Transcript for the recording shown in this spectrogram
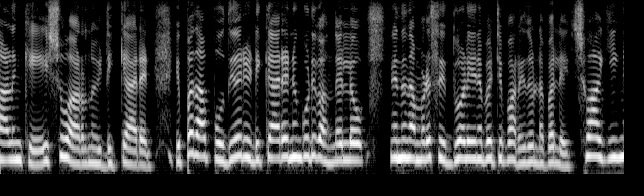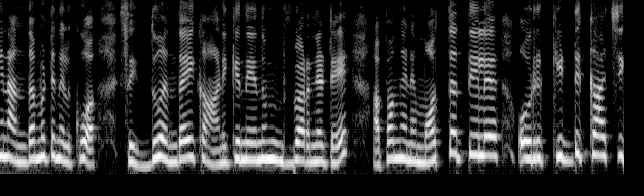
നാളും കേശു ആയിരുന്നു ഇടിക്കാരൻ. ഇപ്പം ആ പുതിയൊരു ഇടിക്കാരനും കൂടി വന്നല്ലോ എന്ന് നമ്മുടെ സിദ്ധുവളിനെ പറ്റി പറയുന്നുണ്ട്. അപ്പം ലച്ചു ആക്കി ഇങ്ങനെ അന്തം വിട്ട് നിൽക്കുക സിദ്ധു എന്തായി കാണിക്കുന്നതെന്നും പറഞ്ഞിട്ടേ അപ്പം അങ്ങനെ മൊത്തത്തിൽ ഒരു കിടുക്കാച്ചി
